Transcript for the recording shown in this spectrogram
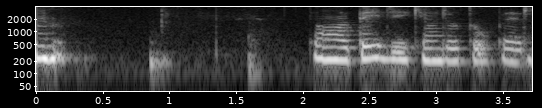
então, eu perdi aqui onde eu tô, pera.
